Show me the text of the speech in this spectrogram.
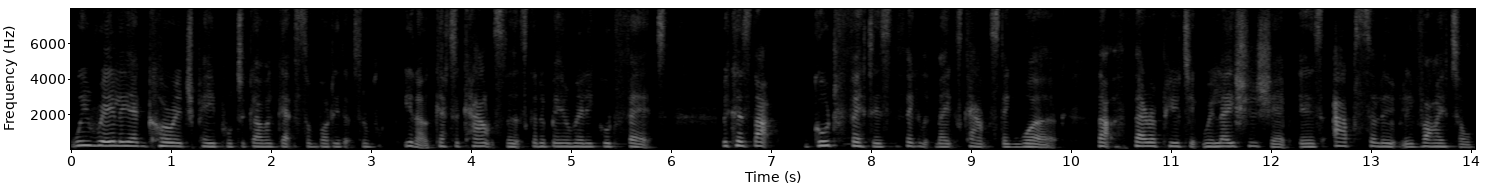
we really encourage people to go and get somebody that's a you know get a counselor that's going to be a really good fit because that good fit is the thing that makes counseling work. That therapeutic relationship is absolutely vital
